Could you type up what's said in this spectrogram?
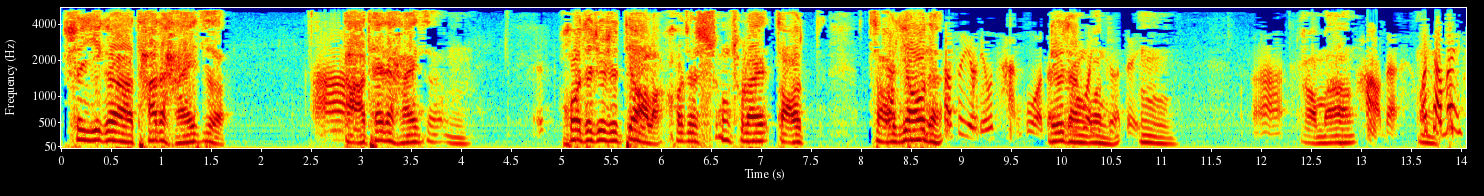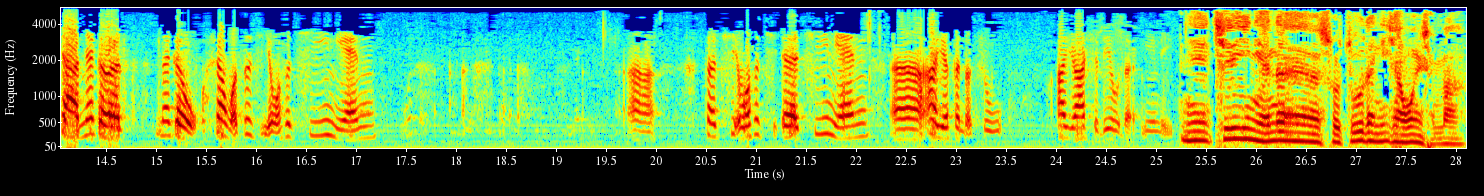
是一个他的孩子，啊，打胎的孩子，嗯，或者就是掉了，或者生出来早早夭的，他是有流产过的，流产过一个对，，嗯，啊，好吗？好的，嗯。我想问一下，那个那个像我自己，我是七一年，啊，这七我是七呃七一年呃二月份的猪，二月二十六的阴历。你七一年的属猪的，你想问什么？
